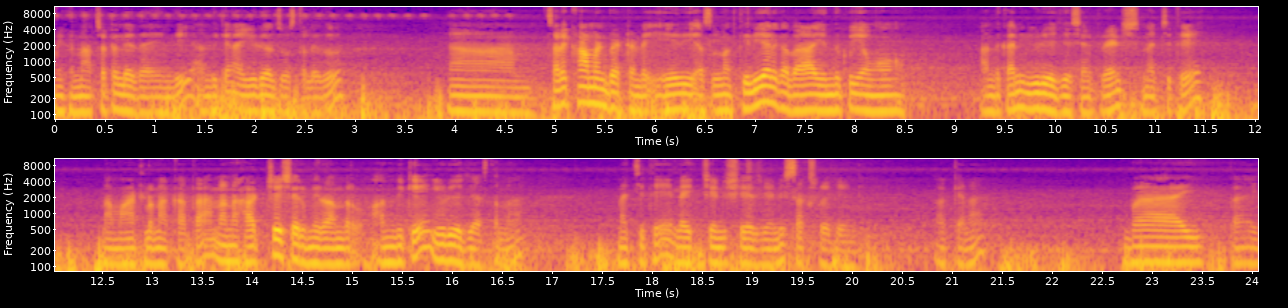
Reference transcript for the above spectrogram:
మీకు నచ్చటలేదు అయింది అందుకే నా వీడియోలు చూస్తలేదు. సరే కామెంట్ పెట్టండి. ఏది అసలు నాకు తెలియాలి కదా ఎందుకు ఏమో. అందుకని వీడియో చేశాను ఫ్రెండ్స్. నచ్చితే నా మాటలు నా కథ నన్ను హట్ చేశారు మీరు అందరూ. అందుకే వీడియో చేస్తున్నా. నచ్చితే లైక్ చేయండి షేర్ చేయండి సబ్స్క్రైబ్ చేయండి. ఓకేనా? బాయ్. బాయ్.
